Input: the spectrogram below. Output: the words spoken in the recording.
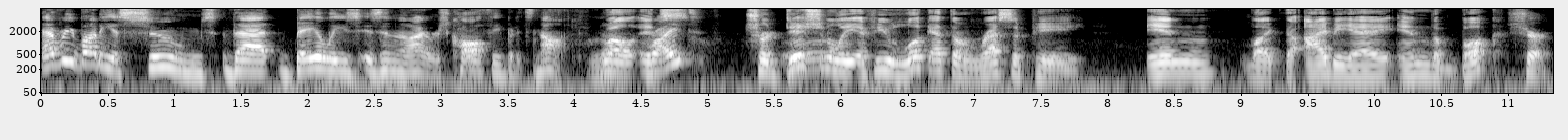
Everybody assumes that Bailey's is in an Irish coffee, but it's not. Well, it's Right? traditionally, if you look at the recipe in like the IBA in the book, Sure.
